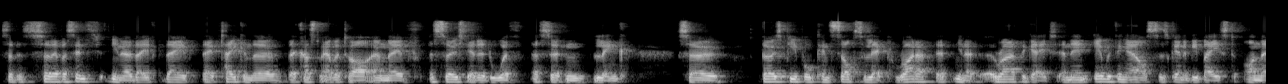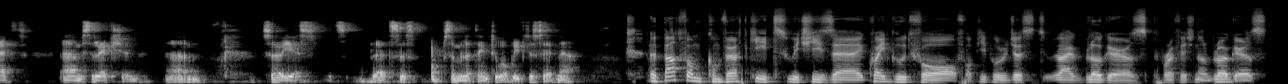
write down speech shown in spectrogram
So, this, so they've essentially, you know, they've they've they've taken the the custom avatar and they've associated with a certain link. So those people can self-select right at the, you know right at the gate, and then everything else is going to be based on that um, selection. Um, so yes, that's a similar thing to what we've just said now. Apart from ConvertKit, which is uh, quite good for, for people who just like bloggers, professional bloggers,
